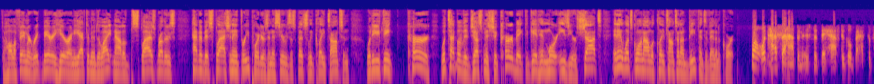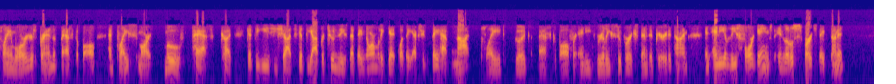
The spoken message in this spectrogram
The Hall of Famer Rick Barry here on the Afternoon Delight. Now the Splash Brothers haven't been splashing in three pointers in this series, especially Klay Thompson. What do you think Kerr, what type of adjustments should Kerr make to get him more easier shots? And then what's going on with Klay Thompson on the defensive end of the court? Well, what has to happen is that they have to go back to playing Warriors brand of basketball and play smart, move, pass, cut, get the easy shots, get the opportunities that they normally get when they execute. They have not played good basketball for any really super extended period of time in any of these four games. In little spurts, they've done it.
